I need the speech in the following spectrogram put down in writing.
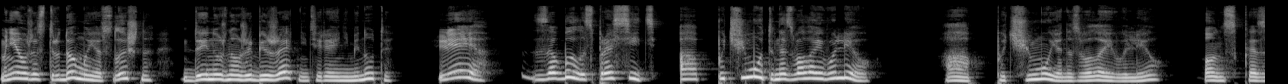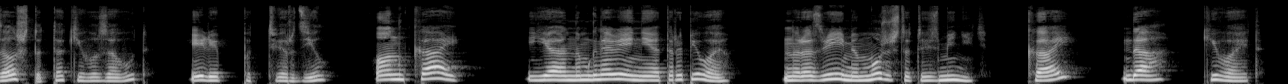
Мне уже с трудом ее слышно, да и нужно уже бежать, не теряя ни минуты. «Лея! Забыла спросить, а почему ты назвала его Лео?» «А почему я назвала его Лео?» Он сказал, что так его зовут? Или подтвердил? «Он Кай!» Я на мгновение оторопеваю. Но разве имя может что-то изменить? «Кай?» «Да», – кивает.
